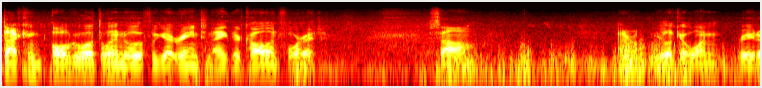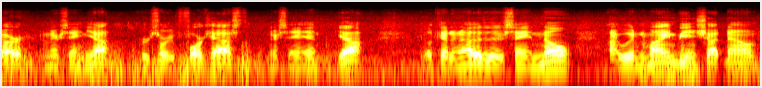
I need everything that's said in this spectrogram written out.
that can all go out the window if we get rain tonight. They're calling for it. Some. You look at one radar and they're saying yeah, or sorry, forecast, they're saying, yeah. You look at another, they're saying, no, I wouldn't mind being shut down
